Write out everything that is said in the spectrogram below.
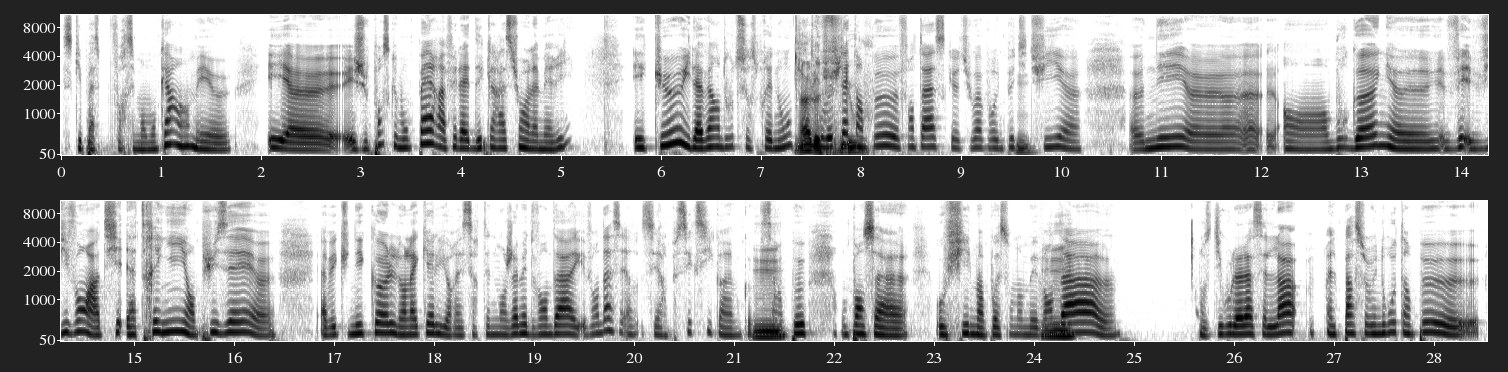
Ce qui n'est pas forcément mon cas, hein, mais euh, et, euh, et je pense que mon père a fait la déclaration à la mairie et qu'il avait un doute sur ce prénom, qu'il Ah, trouvait peut-être un peu fantasque, tu vois, pour une petite Mhm. fille euh, euh, née euh, en Bourgogne, euh, vi- vivant à, à Trégny, en Puisay, euh, avec une école dans laquelle il y aurait certainement jamais de Vanda. Et Vanda, c'est un- peu sexy quand même, comme c'est un peu. On pense à, au film Un poisson nommé Vanda. euh, on se dit oulala, celle-là, elle part sur une route un peu.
